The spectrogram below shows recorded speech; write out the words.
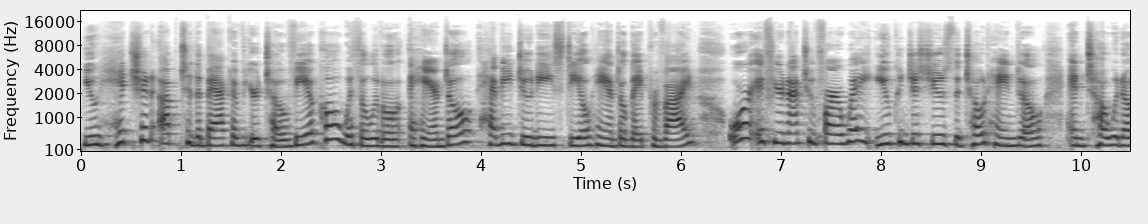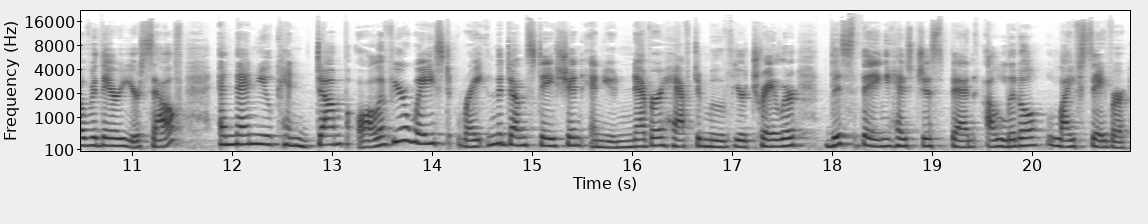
You hitch it up to the back of your tow vehicle with a little handle, heavy duty steel handle they provide. Or if you're not too far away, you can just use the tote handle and tow it over there yourself. And then you can dump all of your waste right in the dump station and you never have to move your trailer. This thing has just been a little lifesaver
